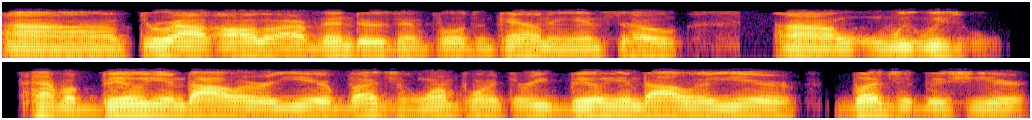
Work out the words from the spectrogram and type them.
uh, throughout all of our vendors in Fulton County, and so uh, we, we have a billion dollar a year budget, one point three billion dollar a year budget this year,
